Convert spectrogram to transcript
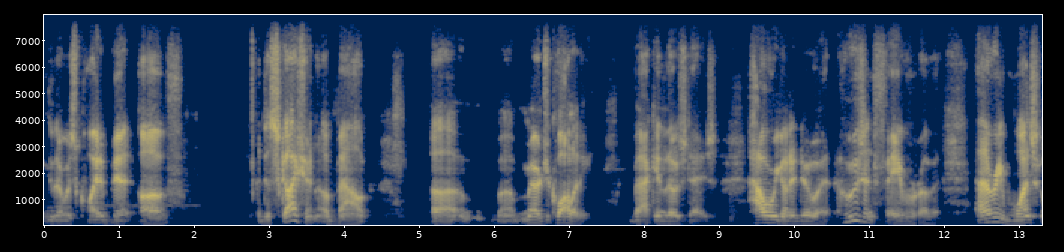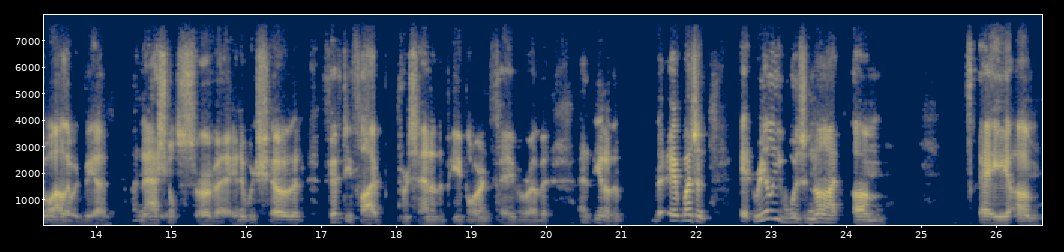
there was quite a bit of discussion about uh, uh, marriage equality back in those days. How are we going to do it? Who's in favor of it? every once in a while there would be a, a national survey and it would show that 55% of the people are in favor of it. And, you know, the, it wasn't, it really was not um, a, um,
